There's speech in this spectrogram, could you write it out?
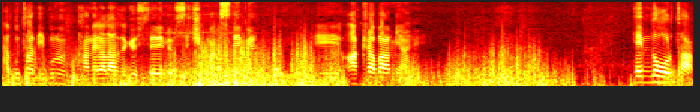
Ha, bu tabii bunu kameralarda gösteremiyorum size çıkmak istemiyor. Ee, akrabam yani. Hem de ortağım.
